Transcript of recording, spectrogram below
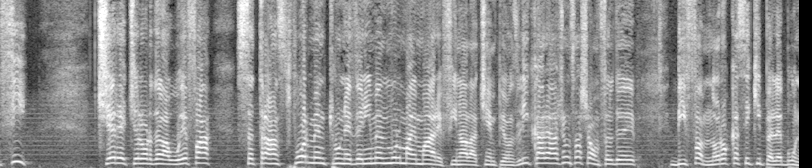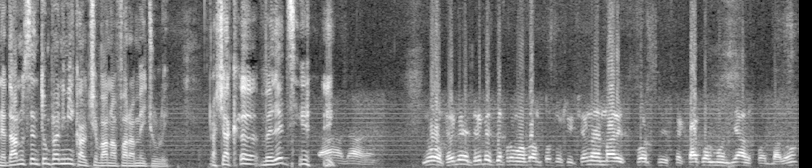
fi cere celor de la UEFA să transforme într-un eveniment mult mai mare finala Champions League, care a ajuns așa un fel de bifăm. Noroc că sunt echipele bune, dar nu se întâmplă nimic altceva în afara meciului. Așa că, vedeți? Da, da, da. Nu, trebuie, trebuie să promovăm totuși cel mai mare sport, spectacol mondial, fotbalul,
